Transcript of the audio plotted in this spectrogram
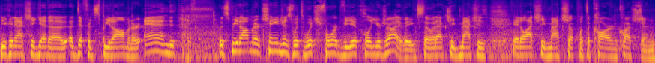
you can actually get a, a, different speedometer, and the speedometer changes with which Ford vehicle you're driving, so it actually matches. It'll actually match up with the car in question,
